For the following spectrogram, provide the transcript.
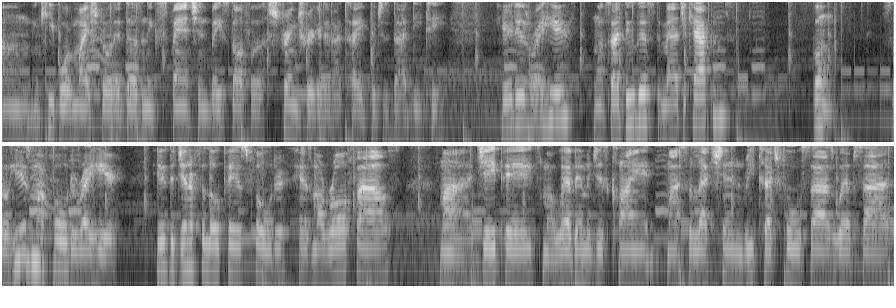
um, in Keyboard Maestro that does an expansion based off a string trigger that I type, which is .dt. Here it is right here. Once I do this, the magic happens. Boom. So here's my folder right here. Here's the Jennifer Lopez folder. Has my raw files, my JPEGs, my web images, client, my selection, retouch full size, web size,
